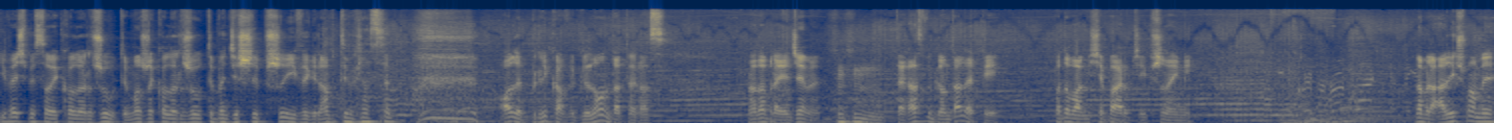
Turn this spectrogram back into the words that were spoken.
I weźmy sobie kolor żółty. Może kolor żółty będzie szybszy i wygram tym razem. Ale bryka wygląda teraz. No dobra, jedziemy. teraz wygląda lepiej. Podoba mi się bardziej przynajmniej. Dobra, ale już mamy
